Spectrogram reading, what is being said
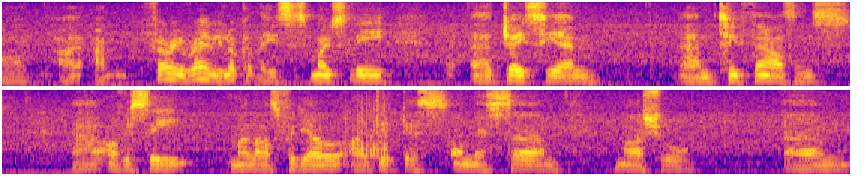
or I, I, very rarely look at these. It's mostly uh, JCM um, 2000s. Uh, obviously, my last video I did this on this um, Marshall um,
